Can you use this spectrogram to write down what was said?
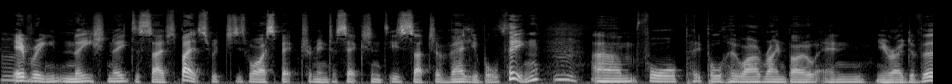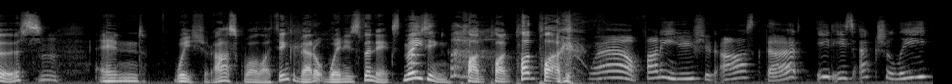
mm. every niche needs a safe space, which is why Spectrum Intersections is such a valuable thing mm. um, for people who are rainbow and neurodiverse. And we should ask while I think about it, when is the next meeting? Plug, plug, plug, plug. Wow, funny you should ask that. It is actually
